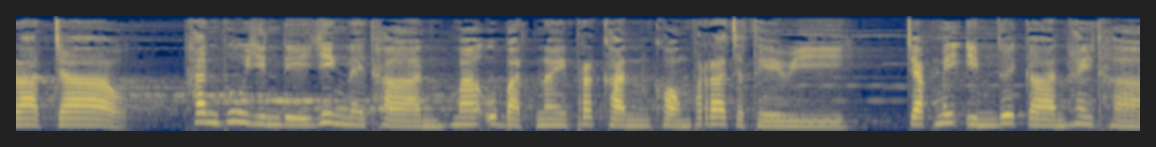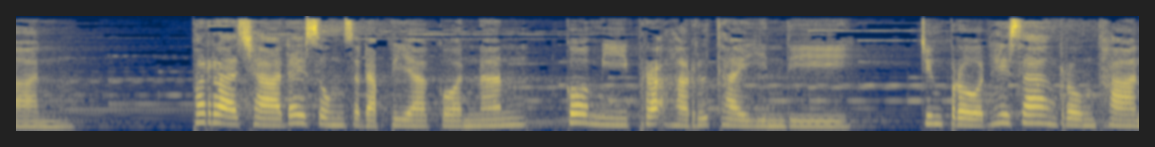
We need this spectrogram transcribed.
ราชเจ้า ท่านผู้ยินดียิ่งในทานมาอุบัติในพระคันของพระราชเทวีจักไม่อิ่มด้วยการให้ทาน พระราชาได้ทรงสดับพยากรณ์นั้น ก็มีพระหฤทัยยินดี จึงโปรดให้สร้างโรงทาน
